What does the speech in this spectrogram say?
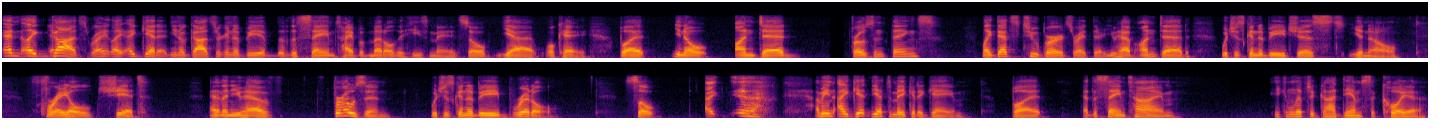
and like gods, right? Like I get it. You know, gods are going to be of the same type of metal that he's made. So yeah, okay. But you know, undead, frozen things, like that's two birds right there. You have undead, which is going to be just you know, frail shit, and then you have frozen, which is going to be brittle. So I, ugh. I mean, I get you have to make it a game, but at the same time, he can lift a goddamn sequoia.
